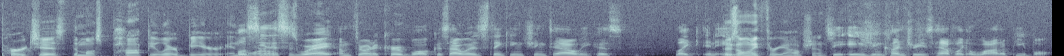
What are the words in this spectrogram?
purchased, the most popular beer in well, the see, this is where I, I'm throwing a curveball because I was thinking Qingdao because, like in There's Asi- only three options. the Asian countries have like a lot of people,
